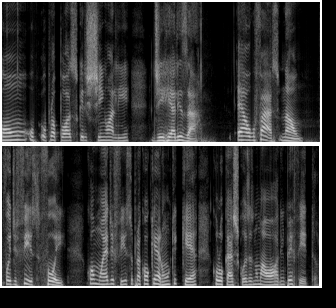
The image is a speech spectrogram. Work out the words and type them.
com o, o propósito que eles tinham ali de realizar. É algo fácil? Não. Foi difícil? Foi. Como é difícil para qualquer um que quer colocar as coisas numa ordem perfeita.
